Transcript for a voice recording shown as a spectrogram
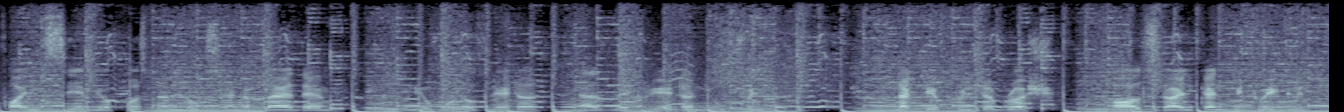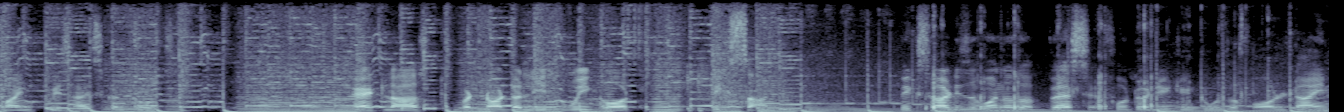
files, save your personal looks and apply them to new photos later as they create a new filter. Selective filter brush all style can be tweaked with fine precise controls. At last but not the least we got PicsArt. PicsArt is one of the best photo editing tools of all time.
